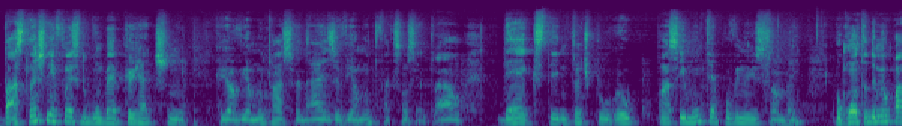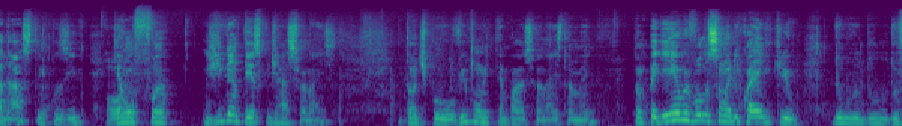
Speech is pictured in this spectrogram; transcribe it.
bastante da influência do boom bap que eu já tinha. Eu já ouvia muito Racionais, eu via muito Facção Central, Dexter, então tipo, eu passei muito tempo ouvindo isso também. Por conta do meu padrasto, inclusive, que é um fã gigantesco de Racionais. Então, tipo, eu ouvi por muito tempo Racionais também. Então peguei uma evolução ali com a Young Crew, do, do, do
